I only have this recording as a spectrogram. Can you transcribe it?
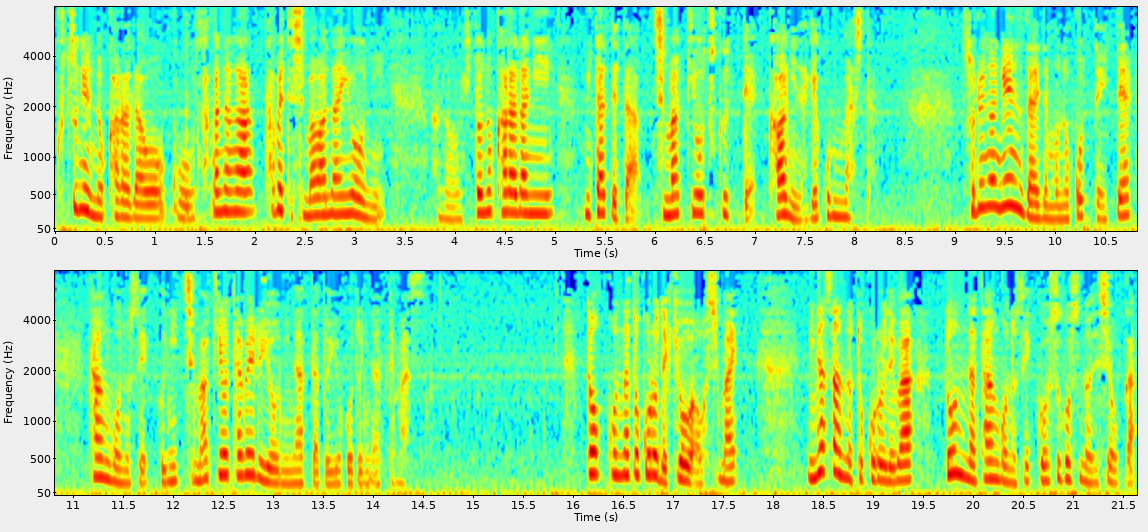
屈原の体をこう魚が食べてしまわないようにあの人の体に見立てたちまきを作って川に投げ込みました。それが現在でも残っていて、端午の節句にちまきを食べるようになったということになってます。と、こんなところで今日はおしまい。皆さんのところではどんな端午の節句を過ごすのでしょうか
